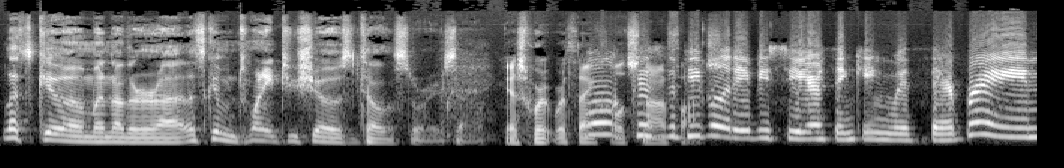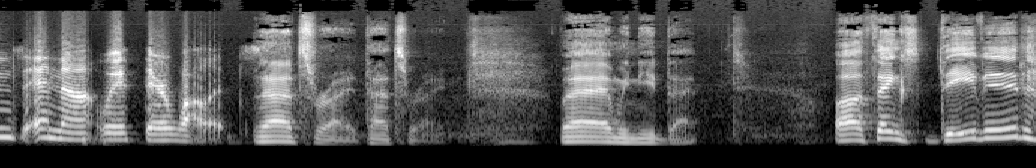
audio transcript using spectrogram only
Let's give them another. Uh, let's give them 22 shows to tell the story. So Yes, we're, we're thankful Well, it's because not the Fox. people at ABC are thinking with their brains and not with their wallets. that's right. That's right. And we need that. Uh, thanks, David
